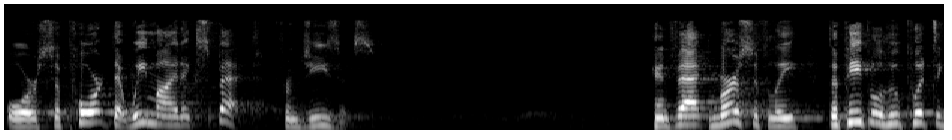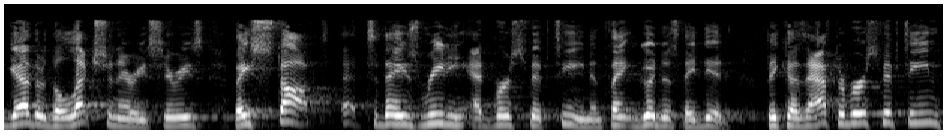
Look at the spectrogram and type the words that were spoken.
or support that we might expect from Jesus. In fact, mercifully, the people who put together the lectionary series, they stopped at today's reading at verse 15, and thank goodness they did. Because after verse 15,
